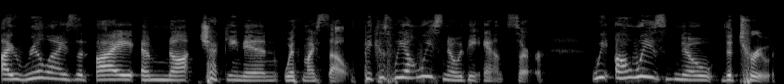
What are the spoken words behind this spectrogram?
I realize that I am not checking in with myself because we always know the answer we always know the truth.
